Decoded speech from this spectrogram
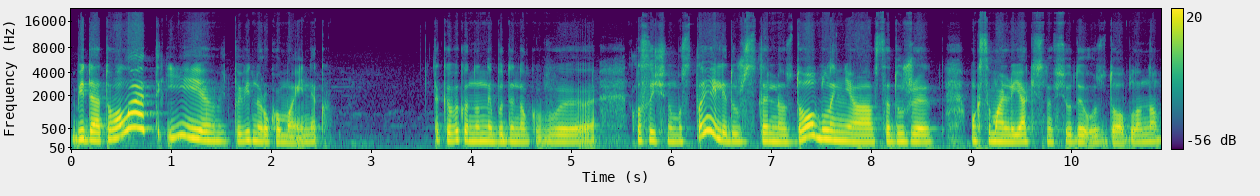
біде туалет і, відповідно, рукомийник. Такий виконаний будинок в класичному стилі, дуже стильне оздоблення, все дуже максимально якісно всюди оздоблено.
